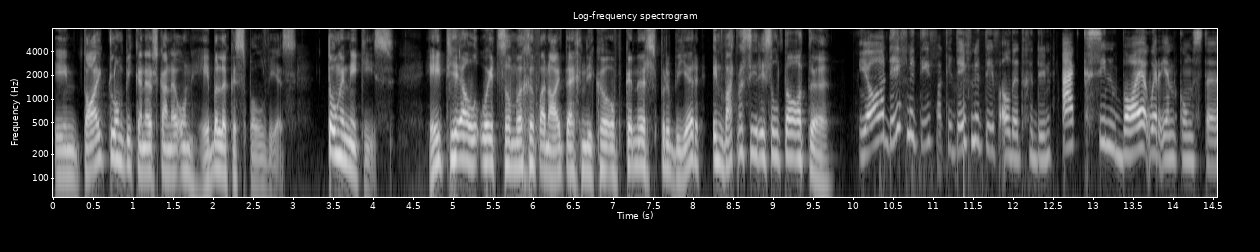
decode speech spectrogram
en daai klompie kinders kan 'n onhebbelike spul wees. Tongenetjies. Het jy al ooit sommige van daai tegnieke op kinders probeer en wat was die resultate? Ja, definitief. Ek het definitief al dit gedoen. Ek sien baie ooreenkomste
